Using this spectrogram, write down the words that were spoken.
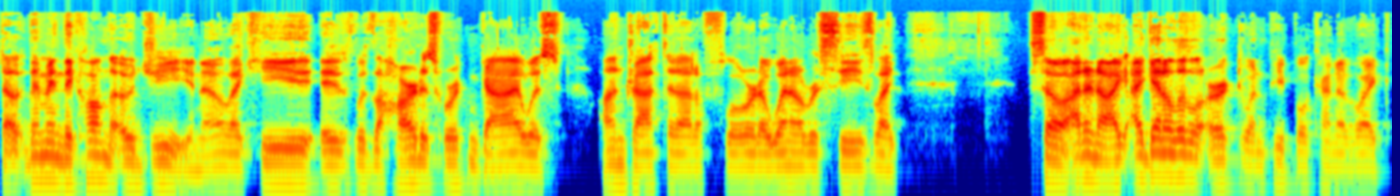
I mean, they call him the OG. You know, like he is was the hardest working guy. Was undrafted out of Florida, went overseas. Like, so I don't know. I, I get a little irked when people kind of like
